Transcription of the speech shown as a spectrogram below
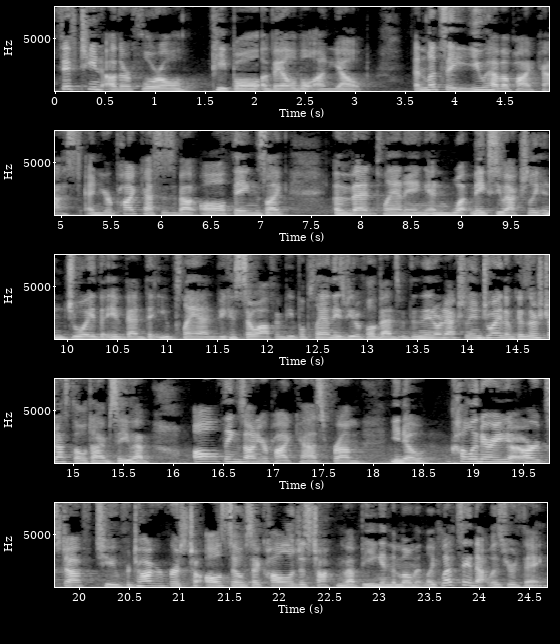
15 other floral people available on Yelp, and let's say you have a podcast and your podcast is about all things like event planning and what makes you actually enjoy the event that you plan because so often people plan these beautiful events but then they don't actually enjoy them because they're stressed the whole time so you have all things on your podcast from you know culinary art stuff to photographers to also psychologists talking about being in the moment like let's say that was your thing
